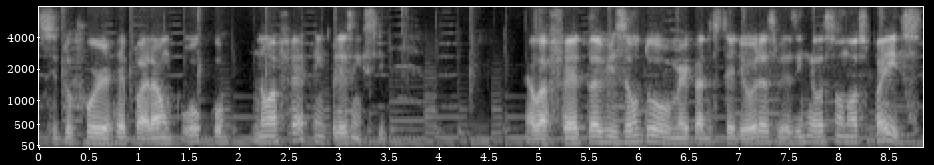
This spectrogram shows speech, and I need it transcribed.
se tu for reparar um pouco, não afeta a empresa em si. Ela afeta a visão do mercado exterior, às vezes, em relação ao nosso país.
